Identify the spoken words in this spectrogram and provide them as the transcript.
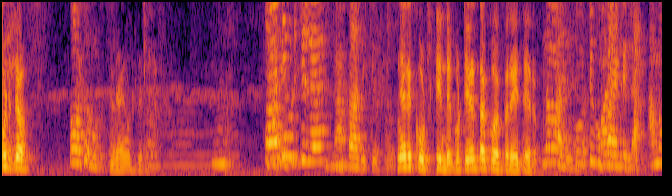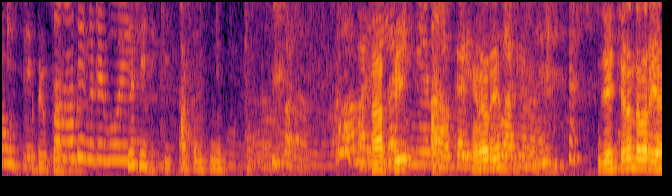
കുടിച്ചോ ഞാൻ കുടിച്ചില്ല. ഞാനൊരു കുട്ടിയുണ്ട്. കുട്ടീനെ കോപ്പറേറ്റ് തരും കുട്ടി കുപ്പായിട്ടില്ല. അമ്മ കുടിച്ചു. പോയി? ഷിജിക്ക് ഹാപ്പി. എങ്ങനെ പറയാ? ജയിച്ചാൽ എന്താ പറയാ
